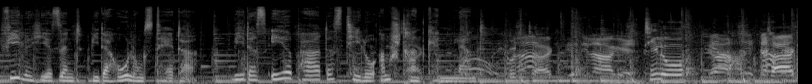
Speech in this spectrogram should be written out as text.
Viele hier sind Wiederholungstäter, wie das Ehepaar, das Thilo am Strand kennenlernt. Guten Tag. Wie die Lage? Tilo. Ja. Tag.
